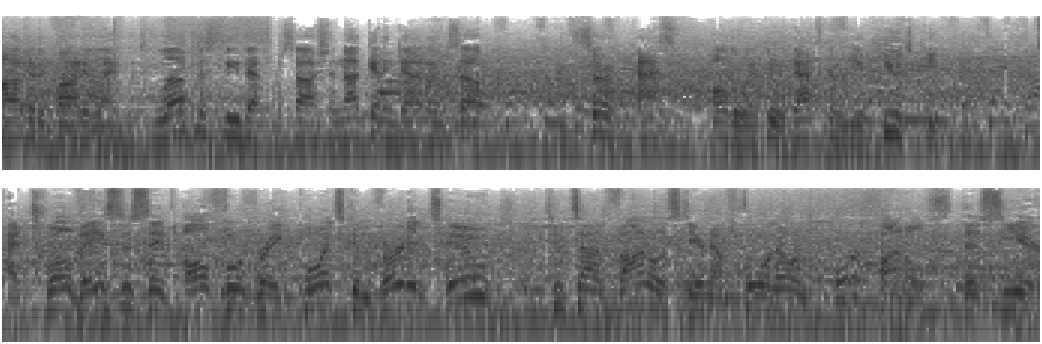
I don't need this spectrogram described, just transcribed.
positive body language. Love to see that from Sasha, not getting down on himself and serve massive all the way through. That's going to be a huge key for him. Had 12 aces, saved all four break points, converted two. Two-time finalist here, now 4-0 in quarterfinals this year.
